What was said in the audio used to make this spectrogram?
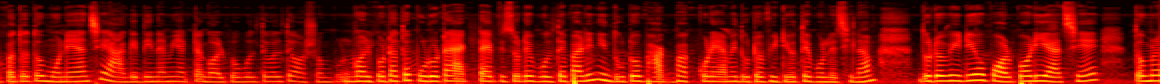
আপাতত মনে আছে? আগের দিন আমি একটা গল্প বলতে বলতে অসম্পূর্ণ গল্পটা তো পুরোটা একটা এপিসোডে বলতে পারিনি দুটো ভাগ ভাগ করে আমি দুটো ভিডিওতে বলেছিলাম। দুটো ভিডিও পরপরই আছে। তোমরা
